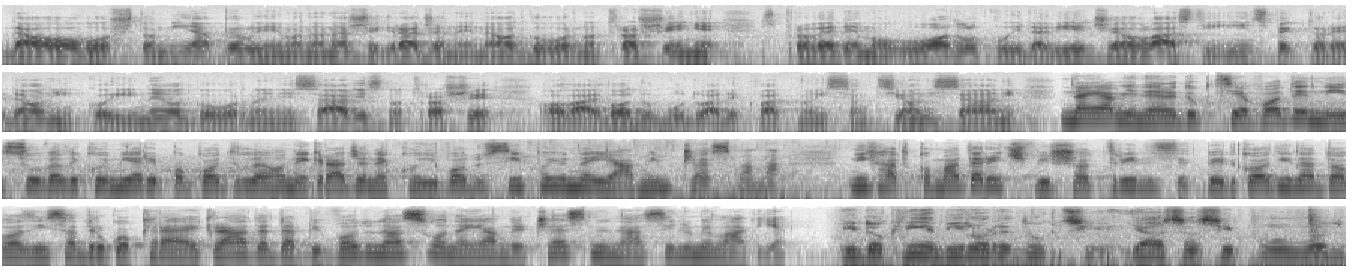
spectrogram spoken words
da ovo što mi apelujemo na naše građane na odgovorno trošenje sprovedemo u odluku i da vijeće ovlasti inspektore da oni koji neodgovorno i nesavjesno troše ovaj vodu budu adekvatno i sankcionisani. Najavljene redukcije vode nisu u velikoj mjeri pogodile one građane koji vodu sipaju na javnim česmama. Nihat Komadarić više od 35 godina dolazi sa drugog kraja grada da bi vodu nasuo na javnoj česmi u nasilju Milavije. I dok nije bilo redukcije, ja sam sipao vodu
